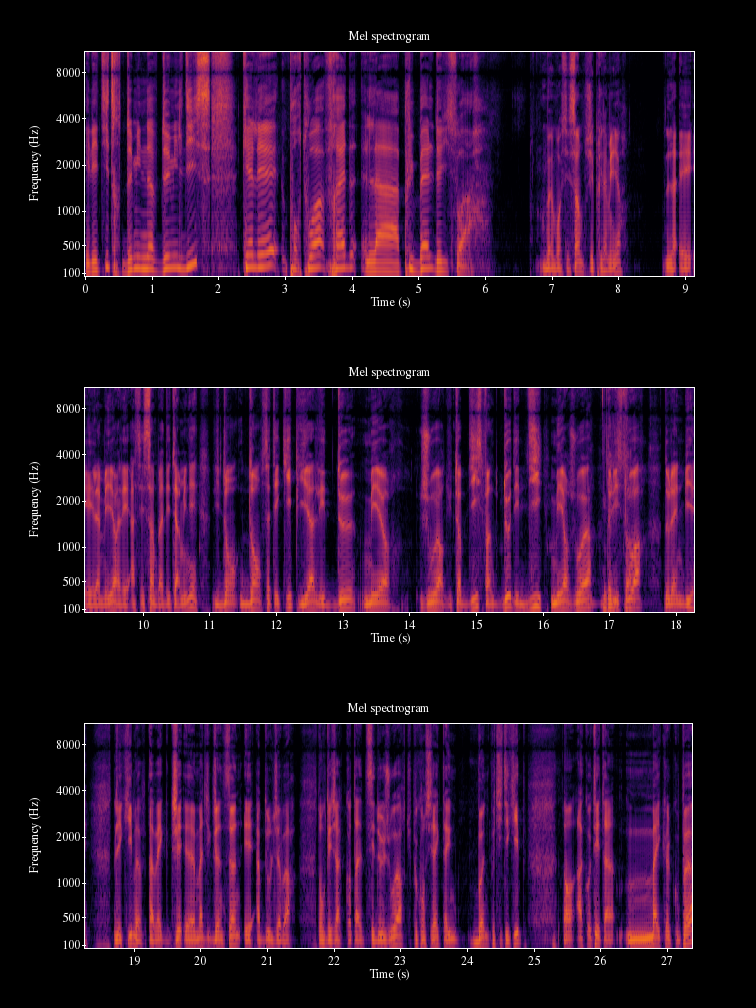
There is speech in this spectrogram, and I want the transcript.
Et les titres 2009-2010, quelle est pour toi, Fred, la plus belle de l'histoire? Ben, moi, c'est simple, j'ai pris la meilleure. La- et, et la meilleure, elle est assez simple à déterminer. Dans, dans cette équipe, il y a les deux meilleurs joueurs du top 10, enfin deux des 10 meilleurs joueurs de, De l'histoire de la NBA. L'équipe avec J- euh, Magic Johnson et Abdul Jabbar. Donc déjà, quand tu as ces deux joueurs, tu peux considérer que tu as une bonne petite équipe. En- à côté, tu as Michael Cooper,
